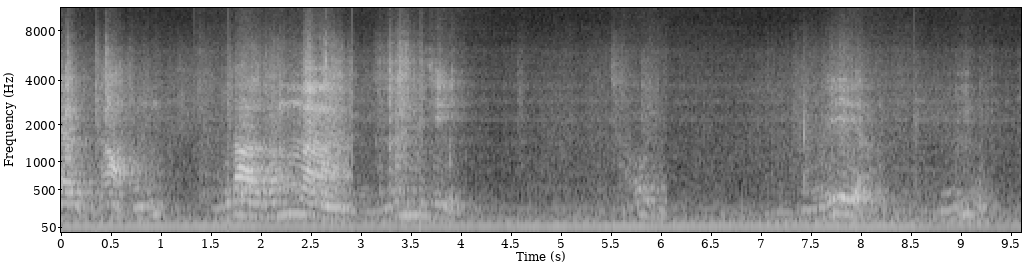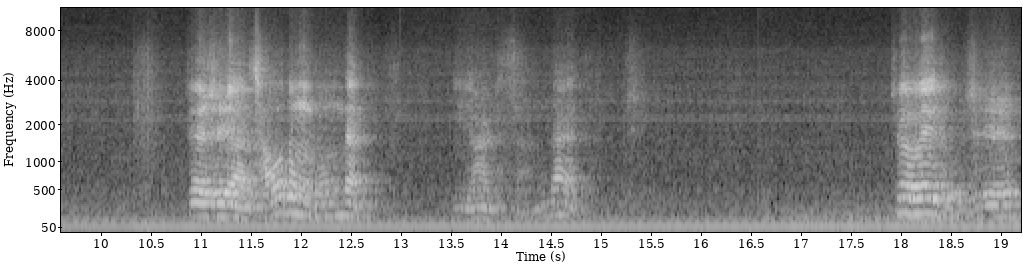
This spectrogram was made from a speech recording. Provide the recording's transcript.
的五大宗，五大宗啊，临济、曹洞、维呀、云这是啊，曹洞宗的第二十三代祖师。这位祖师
